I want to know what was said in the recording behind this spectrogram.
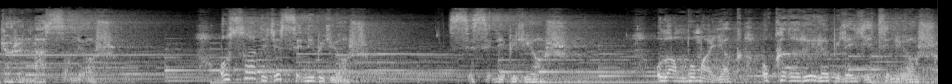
Görünmez sanıyor. O sadece seni biliyor. Sesini biliyor. Ulan bu manyak o kadarıyla bile yetiniyor.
